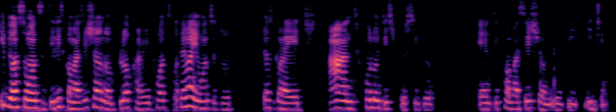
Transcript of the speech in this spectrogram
If you also want to delete conversation or block and report whatever you want to do just go ahead and follow this procedure and the conversation will be hidden.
